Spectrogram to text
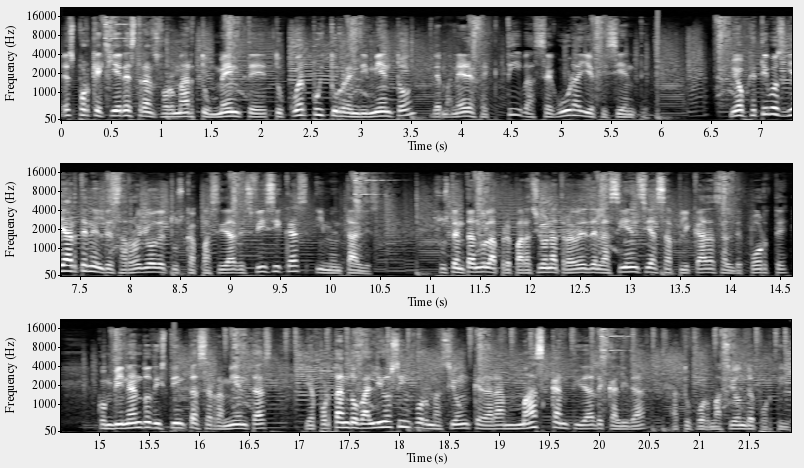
es porque quieres transformar tu mente, tu cuerpo y tu rendimiento de manera efectiva, segura y eficiente. Mi objetivo es guiarte en el desarrollo de tus capacidades físicas y mentales, sustentando la preparación a través de las ciencias aplicadas al deporte, combinando distintas herramientas y aportando valiosa información que dará más cantidad de calidad a tu formación deportiva.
